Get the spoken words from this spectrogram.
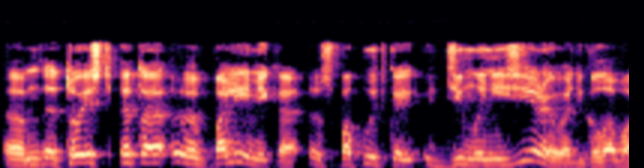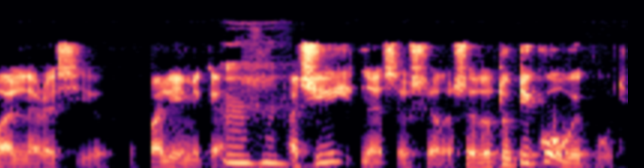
Эм, то есть, это э, полемика с попыткой демонизировать глобально Россию, полемика угу. очевидная совершенно, что это тупиковый путь.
